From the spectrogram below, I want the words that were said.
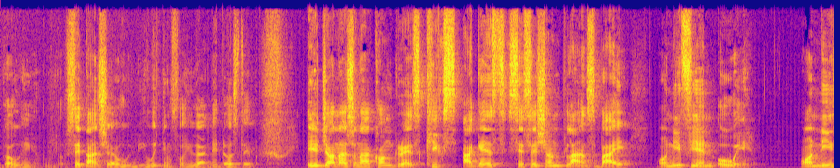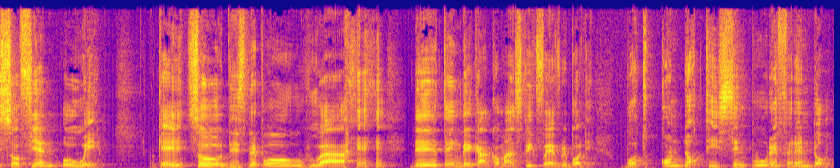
God will, Satan share will be waiting for you at the doorstep. John National Congress kicks against secession plans by Onifien Owe. Oni Sofien Owe. Okay, so these people who are, they think they can come and speak for everybody. But to conduct a simple referendum,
